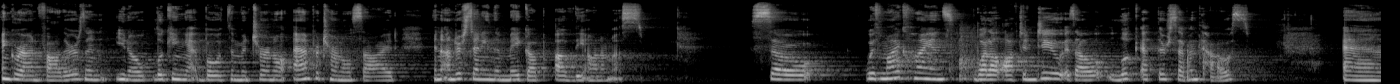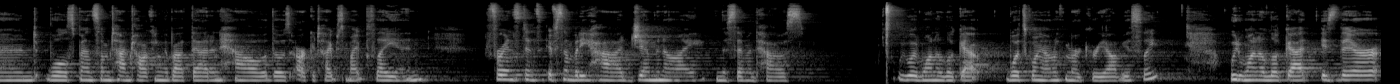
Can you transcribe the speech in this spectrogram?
and grandfathers, and you know, looking at both the maternal and paternal side and understanding the makeup of the animus. So, with my clients, what I'll often do is I'll look at their seventh house and we'll spend some time talking about that and how those archetypes might play in. For instance, if somebody had Gemini in the seventh house, we would want to look at what's going on with Mercury, obviously. We'd want to look at is there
